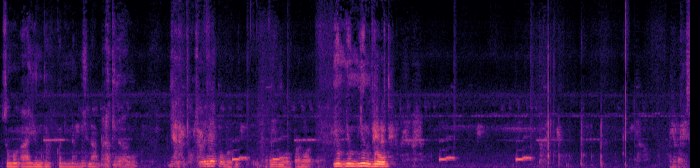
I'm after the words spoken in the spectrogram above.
Sumang-ayon din kanina yung sinabi. Palagi na lang. Yan ang tulong. Yung light mo bro. Patayin mo. Parang ma- Yun, yun, yun bro. Ayun guys.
